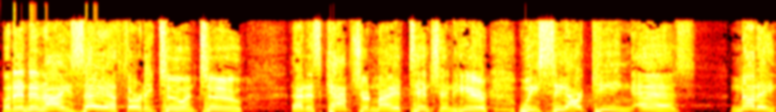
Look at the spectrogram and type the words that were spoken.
But in, Isaiah 32 and 2, that has captured my attention. Here we see our king as not a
